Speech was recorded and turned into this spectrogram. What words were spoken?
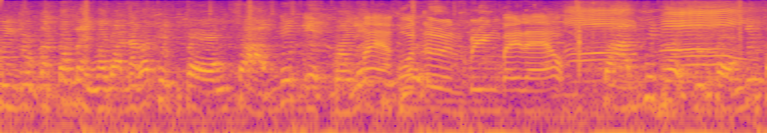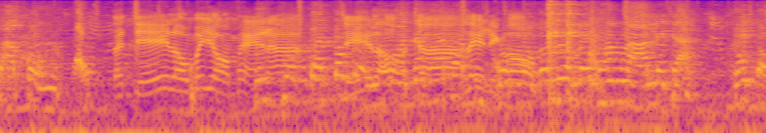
บิงอยู่กันต้องแบ่งรางวัลนะครับสิบสองสามยี่สิบเอ็ดหมายเลขแต่คนอื่นบิงไปแล้วสามสิบหกสิบสองยี่สามตรงแต่เจ๊เราไม่ยอมแพ้นะ เจ๊เราจะเล่นอีกรอบก็เลือกได้ทั้งร้านเลยจ้ะได้ต่อ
